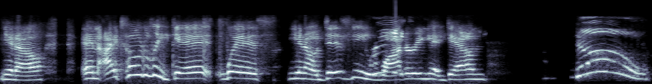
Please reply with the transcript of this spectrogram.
you know and i totally get with you know disney Right. watering it down No,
